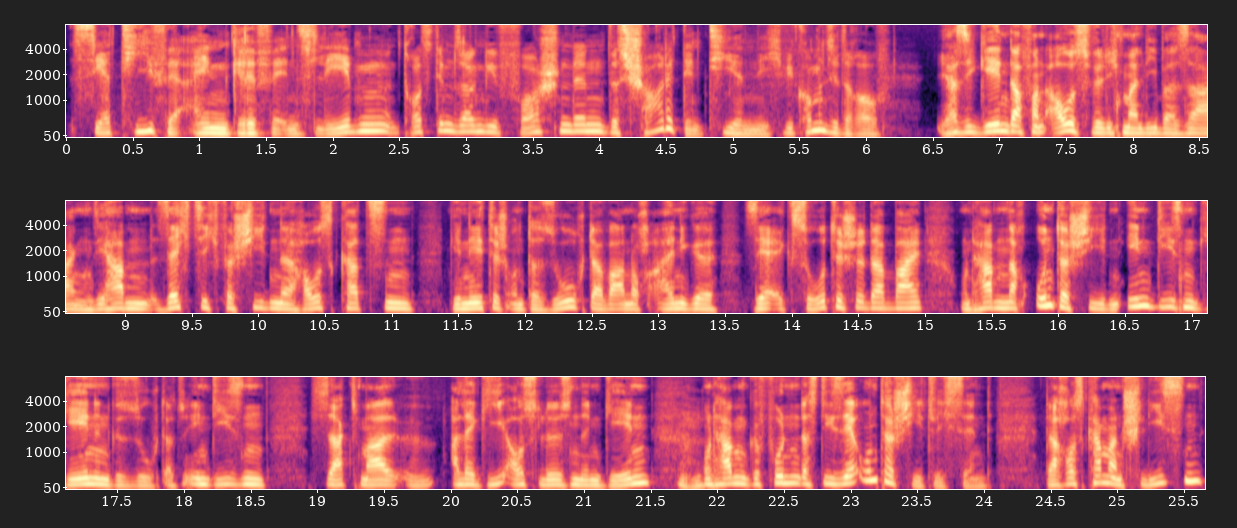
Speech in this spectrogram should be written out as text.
sehr tiefe Eingriffe ins Leben. Trotzdem sagen die Forschenden, das schadet den Tieren nicht. Wie kommen Sie darauf? Ja, Sie gehen davon aus, will ich mal lieber sagen. Sie haben 60 verschiedene Hauskatzen genetisch untersucht. Da waren noch einige sehr exotische dabei und haben nach Unterschieden in diesen Genen gesucht, also in diesen, ich sag's mal, äh, allergieauslösenden Genen mhm. und haben gefunden, dass die sehr unterschiedlich sind. Daraus kann man schließen,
